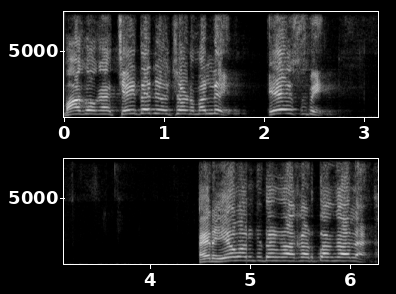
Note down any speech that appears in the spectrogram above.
మాకు ఒక చైతన్యం వచ్చాడు మళ్ళీ. ఏఎస్పి. ఆయన ఏమనుకుంటారో నాకు అర్థం కాలే.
